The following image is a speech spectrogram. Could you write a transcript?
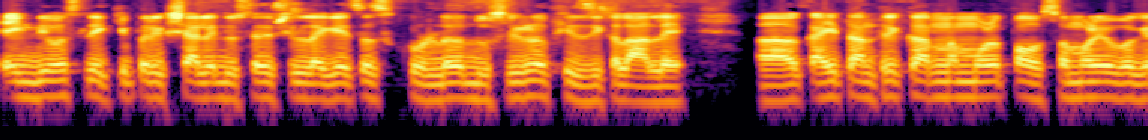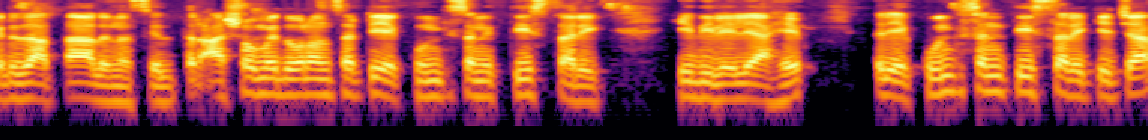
एक दिवस लेखी परीक्षा आली दुसऱ्या दिवशी लगेचच कुठलं दुसरीकडे फिजिकल आलंय. काही तांत्रिक कारणामुळे पावसामुळे वगैरे जाता आलं नसेल तर अशा उमेदवारांसाठी एकोणतीस आणि तीस तारीख ही दिलेली आहे. तर एकोणतीस आणि तीस तारखेच्या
